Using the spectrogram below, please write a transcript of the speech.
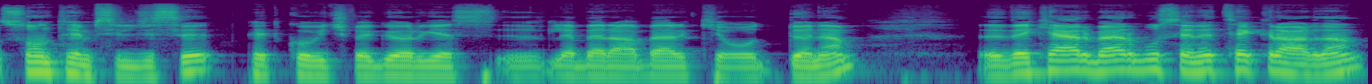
son temsilcisi. Petkovic ve Görges ile beraber ki o dönem. E, ve Kerber bu sene tekrardan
